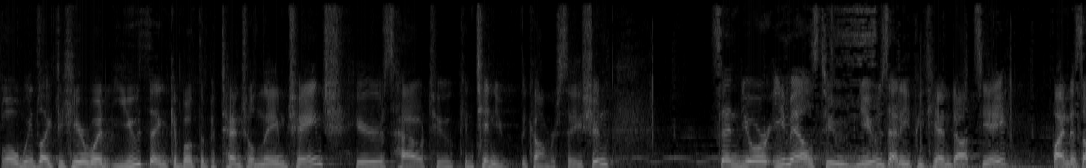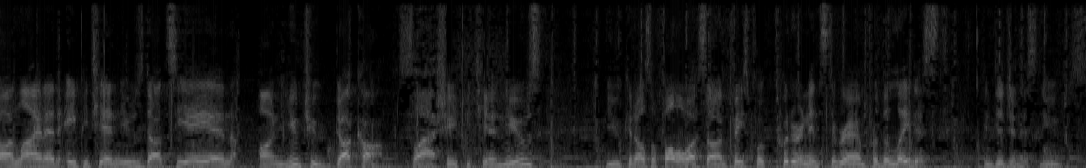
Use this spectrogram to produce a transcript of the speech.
Well, we'd like to hear what you think about the potential name change. Here's how to continue the conversation. Send your emails to news at aptn.ca. Find us online at aptnnews.ca and on youtube.com slash aptnnews. You can also follow us on Facebook, Twitter, and Instagram for the latest Indigenous news.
